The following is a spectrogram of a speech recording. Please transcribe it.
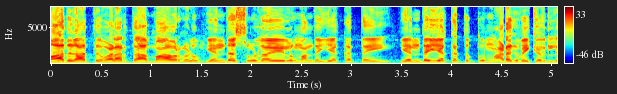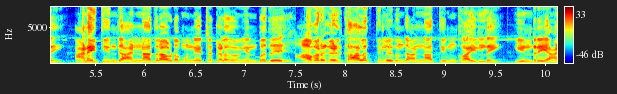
பாதுகாத்து வளர்த்த அம்மா அவர்களும் எந்த சூழ்நிலையிலும் அந்த இயக்கத்தை எந்த இயக்கத்துக்கும் அடகு வைக்கவில்லை. அனைத்து இந்திய அண்ணா திராவிட முன்னேற்ற கழகம் என்பது அவர்கள் காலத்தில் இருந்த அதிமுக இல்லை. இன்றைய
